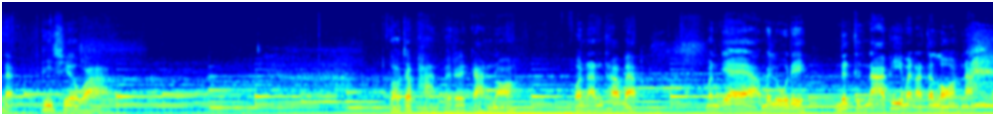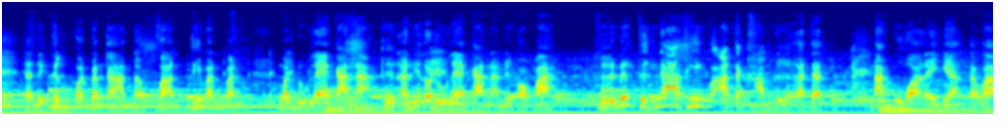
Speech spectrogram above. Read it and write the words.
และพี่เชื่อว่า เราจะผ่านไปด้วยกันเนาะวันนั้นถ้าแบบมันแย่ไม่รู้ดิ นึกถึงหน้าพี่มันอาจจะหลอนนะ แต่นึกถึงวันประกาศแบบความที่มันมันมันดูแลกันอะคืออันนี้เราดูแลกันอะนึกออกปะ คือนึกถึงหน้าพี่ก็อาจจะขำหรืออาจจะน่ากลัวอะไรอย่างเงี้ย แต่ว่า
